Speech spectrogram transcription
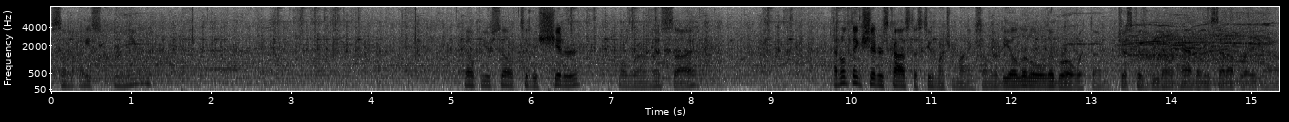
Have some ice cream. Help yourself to the shitter over on this side. I don't think shitters cost us too much money, so I'm going to be a little liberal with them, just because we don't have any set up right now.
